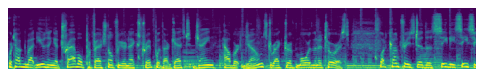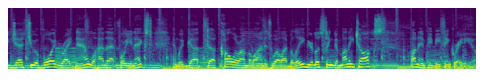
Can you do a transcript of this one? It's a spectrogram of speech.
We're talking about using a travel professional for your next trip with our guest, Jane Halbert Jones, director of More Than a Tourist. What countries do the CDC suggest you avoid right now? We'll have that for you next. And we've got a caller on the line as well, I believe. You're listening to Money Talks on MPB Think Radio.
